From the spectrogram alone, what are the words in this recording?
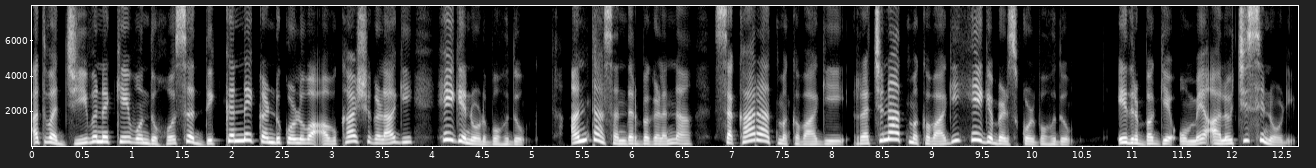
ಅಥವಾ ಜೀವನಕ್ಕೆ ಒಂದು ಹೊಸ ದಿಕ್ಕನ್ನೇ ಕಂಡುಕೊಳ್ಳುವ ಅವಕಾಶಗಳಾಗಿ ಹೇಗೆ ನೋಡಬಹುದು? ಅಂಥ ಸಂದರ್ಭಗಳನ್ನ ಸಕಾರಾತ್ಮಕವಾಗಿ ರಚನಾತ್ಮಕವಾಗಿ ಹೇಗೆ ಬೆಳೆಸ್ಕೊಳ್ಬಹುದು? ಇದ್ರ ಬಗ್ಗೆ ಒಮ್ಮೆ ಆಲೋಚಿಸಿ ನೋಡಿ.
